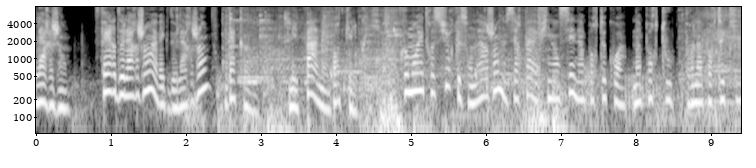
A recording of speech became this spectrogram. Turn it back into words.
L'argent. Faire de l'argent avec de l'argent, d'accord, mais pas à n'importe quel prix. Comment être sûr que son argent ne sert pas à financer n'importe quoi, n'importe où, pour n'importe qui?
